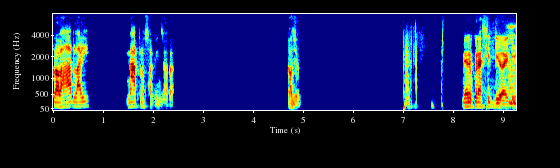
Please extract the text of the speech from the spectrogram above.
प्रभावलाई नाप्न सकिन्छ त? हजुर। मेरो कुरा सिद्धियो अहिले।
